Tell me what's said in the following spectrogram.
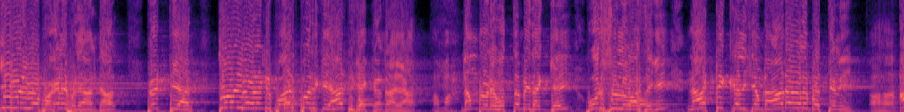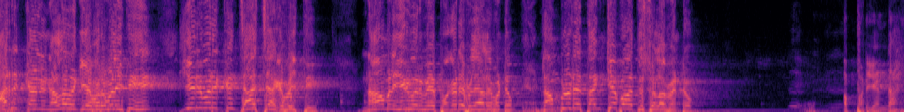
இருவருமே பகலை விளையாண்டால் வெட்டியார் தோல்வி என்று பார்ப்பதற்கு யாரு கேட்கின்றாயா ஆமா. நம்மளுடைய உத்தமி தங்கை ஒரு சொல்லு வாசகி நாட்டு கலியம் நாடாளும் பத்தினி ஆஹா. அருக்கான நல்லதங்கையை வரவழைத்து இருவருக்கும் சாட்சியாக வைத்து நாமல் இருவருமே பகடை விளையாட வேண்டும் நம்மளுடைய தங்கியை பார்த்து சொல்ல வேண்டும் அப்படி என்றால்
